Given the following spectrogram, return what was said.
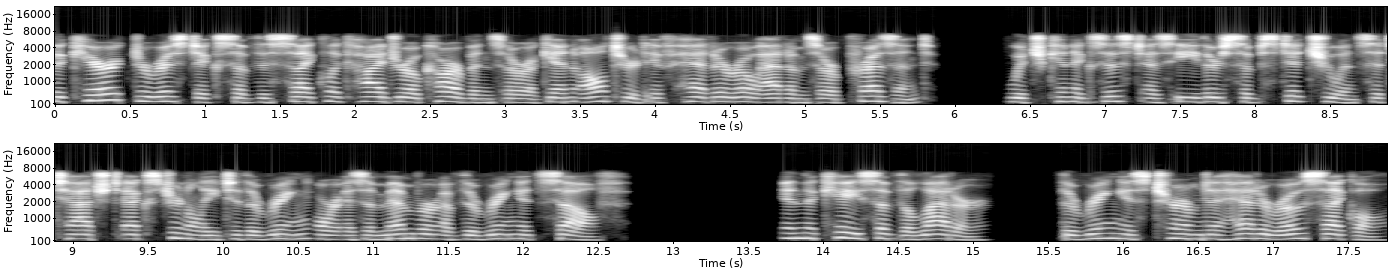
The characteristics of the cyclic hydrocarbons are again altered if heteroatoms are present, which can exist as either substituents attached externally to the ring or as a member of the ring itself. In the case of the latter, the ring is termed a heterocycle.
